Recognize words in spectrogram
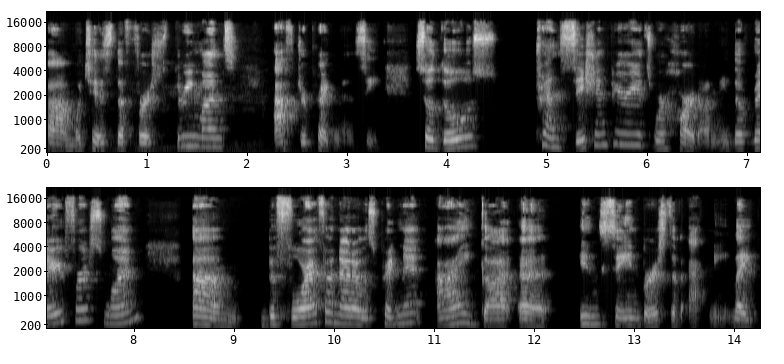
um, which is the first three months after pregnancy. So those transition periods were hard on me. The very first one, um, before I found out I was pregnant, I got a insane burst of acne, like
